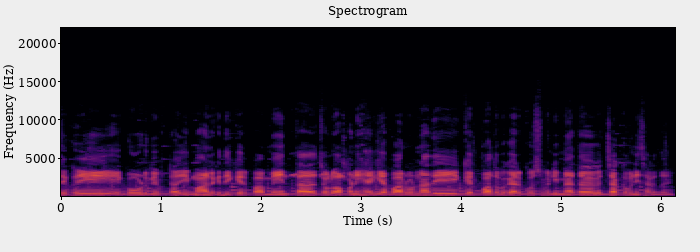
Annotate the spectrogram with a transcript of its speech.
ਦੇਖੋ ਜੀ, ਇਹ ਗੋਲਡ ਗਿਫਟ ਆ ਜੀ, ਮਾਲਕ ਦੀ ਕਿਰਪਾ, ਮਿਹਨਤ ਤਾਂ ਚਲੋ ਆਪਣੀ ਹੈਗੀ ਆ, ਪਰ ਉਹਨਾਂ ਦੀ ਕਿਰਪਾ ਤੋਂ ਬਗੈਰ ਕੁਝ ਵੀ ਨਹੀਂ, ਮੈਂ ਤਾਂ ਚੱਕ ਵੀ ਨਹੀਂ ਸਕਦਾ ਜੀ।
